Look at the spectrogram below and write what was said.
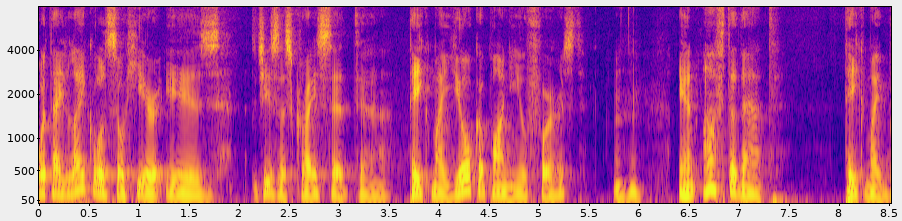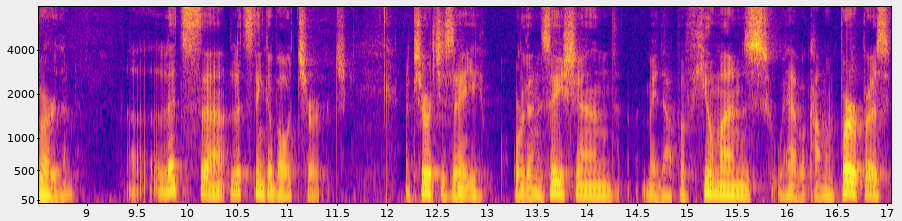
What I like also here is Jesus Christ said, uh, Take my yoke upon you 1st and after that, take my burden. Uh, let's, uh, let's think about church. A church is a organization made up of humans We have a common purpose,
